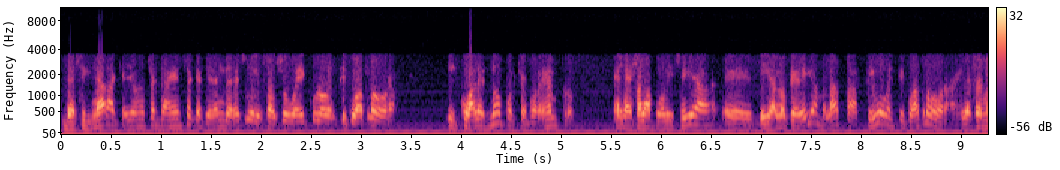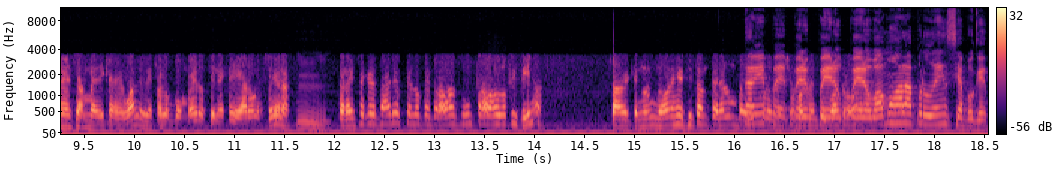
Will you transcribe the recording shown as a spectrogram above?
designar a aquellos jefes de agencia que tienen derecho a utilizar su vehículo 24 horas y cuáles no, porque por ejemplo, el jefe de la policía, eh, digan lo que digan, ¿verdad? Está activo 24 horas. El jefe de emergencias médicas igual, el jefe de los bomberos tiene que llegar a una escena. Mm. Pero hay secretarios que lo que trabajan es un trabajo de oficina. ¿Sabes? Que no, necesitan tener un vehículo. pero, pero, pero, vamos a la prudencia, porque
